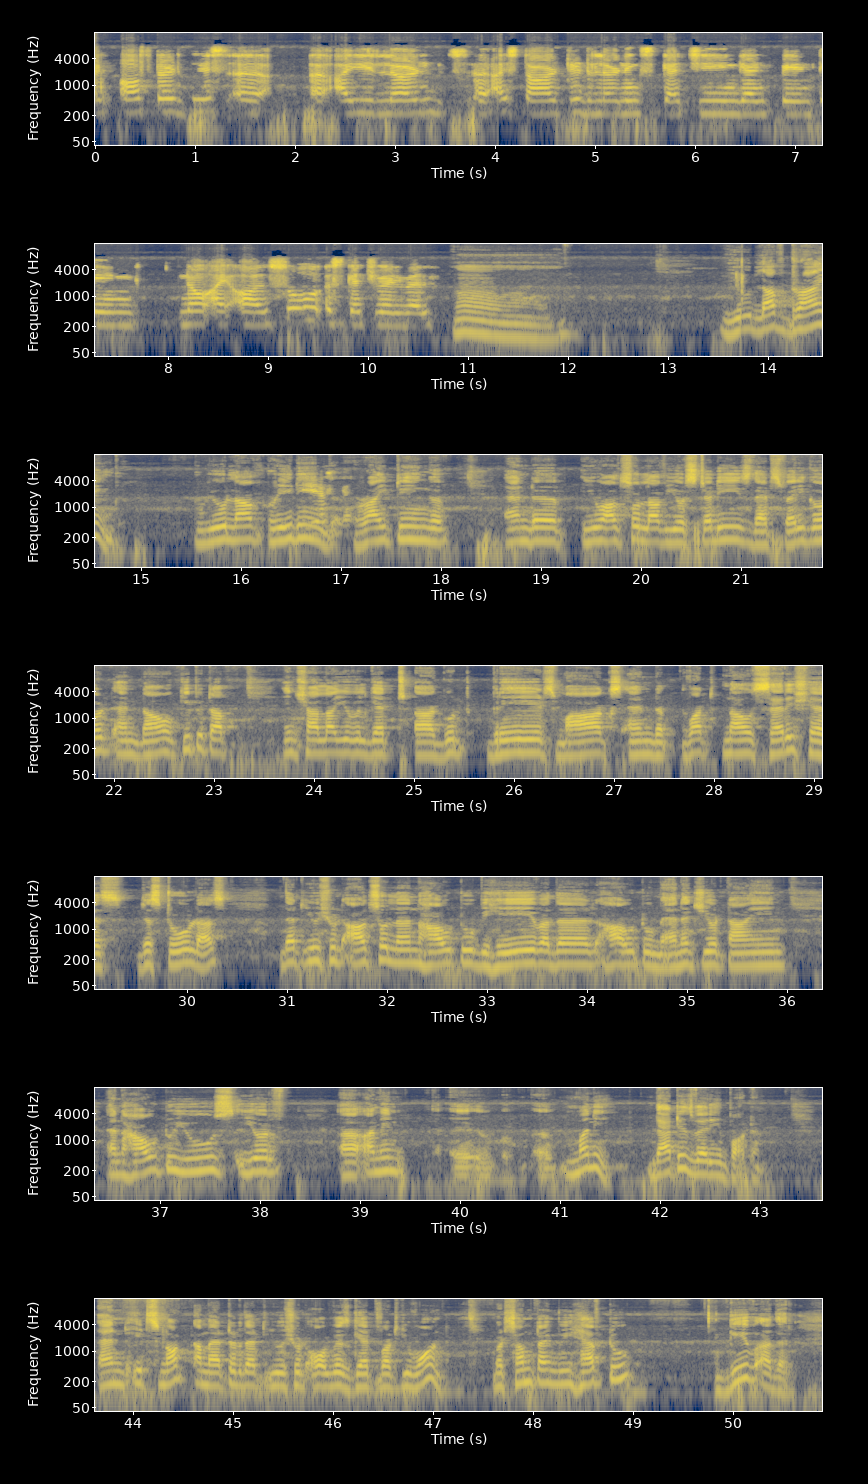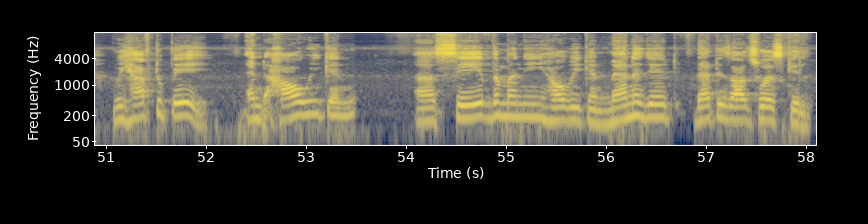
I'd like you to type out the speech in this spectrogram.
And after this, uh, uh, I learned. Uh, I started learning sketching and painting. Now I also sketch very well. Hmm. You love drawing. You love reading, yes. writing, and uh, you also love your studies. That's very good. And now keep it up. Inshallah, you will get uh, good grades, marks, and what now Sarish has just told us that you should also learn how to behave other, how to manage your time, and how to use your, uh, I mean, uh, uh, money. That is very important. And it's not a matter that you should always get what you want but sometimes we have to give other. We have to pay. And how we can uh, save the money how we can manage it that is also a skill.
